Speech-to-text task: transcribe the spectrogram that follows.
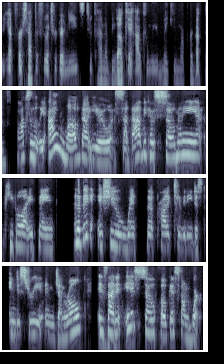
you have first have to filter their needs to kind of be like, okay, how can we make you more productive? Absolutely. I love that you said that because so many people, I think, and a big issue with the productivity just industry in general is that it is so focused on work.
